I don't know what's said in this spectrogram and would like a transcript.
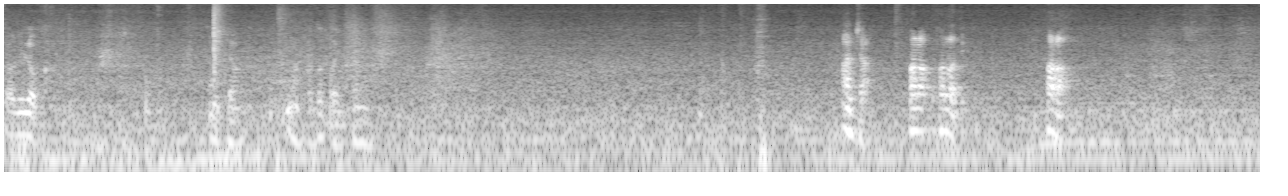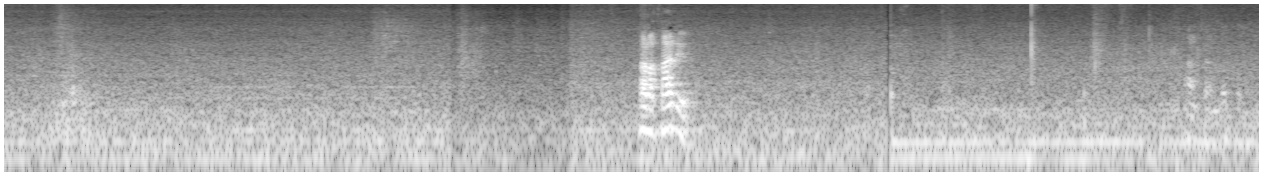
下降りろかあんちゃん。なんかどこ行ったのあんちゃんパラパラで。パラ。パラ帰るよ。あんちゃんどこ？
